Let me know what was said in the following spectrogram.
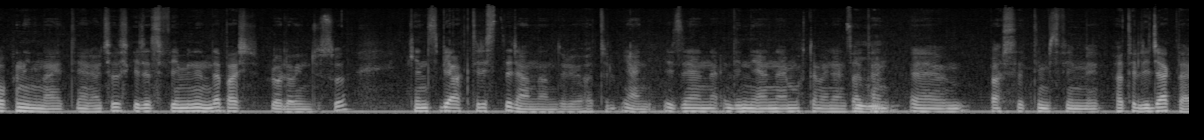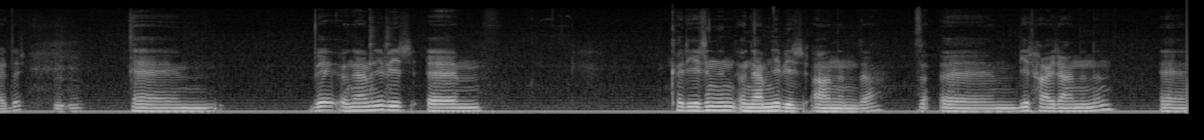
Opening Night yani açılış gecesi filminin de baş rol oyuncusu kendisi bir aktristi canlandırıyor. Hatır, yani izleyenler, dinleyenler muhtemelen zaten hı hı. E, bahsettiğimiz filmi hatırlayacaklardır. Hı hı. E, ve önemli bir e, kariyerinin önemli bir anında e, bir hayranının e,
